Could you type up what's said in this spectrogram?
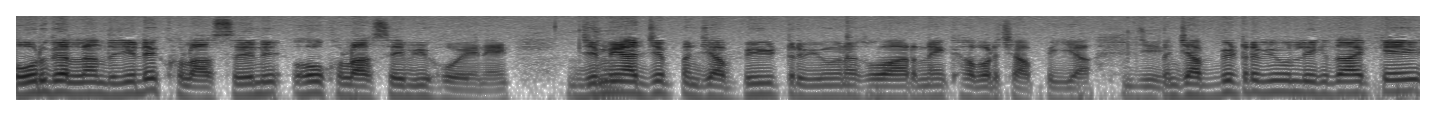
ਹੋਰ ਗੱਲਾਂ ਦੇ ਜਿਹੜੇ ਖੁਲਾਸੇ ਨੇ ਉਹ ਖੁਲਾਸੇ ਵੀ ਹੋਏ ਨੇ। ਜਿਵੇਂ ਅੱਜ ਪੰਜਾਬੀ ਟ੍ਰਿਬਿਊਨ ਅਖਬਾਰ ਨੇ ਖਬਰ ਛਾਪੀ ਆ। ਪੰਜਾਬੀ ਟ੍ਰਿਬਿਊਨ ਲਿਖਦਾ ਕਿ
